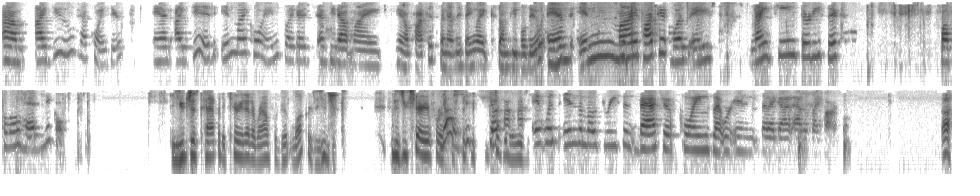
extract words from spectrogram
Um, I do have coins here, and I did in my coins, like I emptied out my you know pockets and everything, like some people do, and in my pocket was a 1936 Buffalo Head nickel. you just happen to carry that around for good luck, or did you just did you carry it for No, a it specific, just uh, it was in the most recent batch of coins that were in that I got out of my car. Ah,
